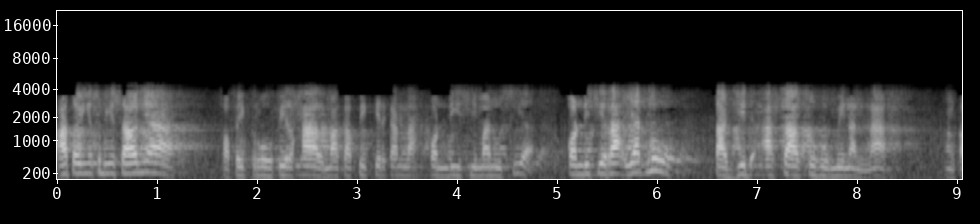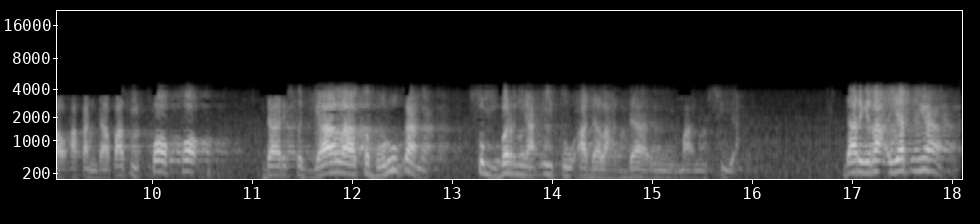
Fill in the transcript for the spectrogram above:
atau yang semisalnya fafikru fil hal maka pikirkanlah kondisi manusia kondisi rakyatmu. Tajid asasuhu minan nas. Engkau akan dapati pokok dari segala keburukan. Sumbernya itu adalah dari manusia. Dari rakyatnya.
